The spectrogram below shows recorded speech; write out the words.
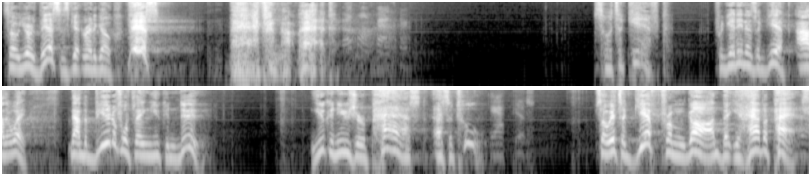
So your this is getting ready to go, this, that, not that. So it's a gift. Forgetting is a gift, either way. Now, the beautiful thing you can do, you can use your past as a tool. Yeah. So it's a gift from God that you have a past.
